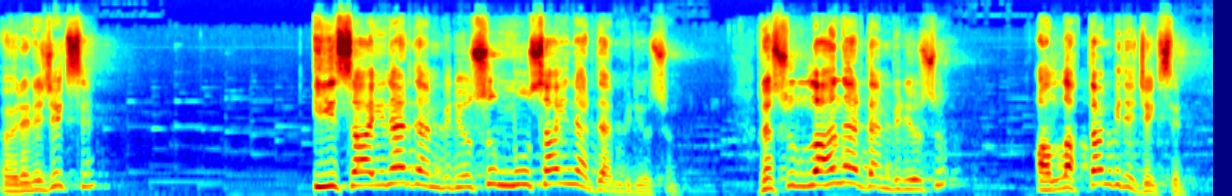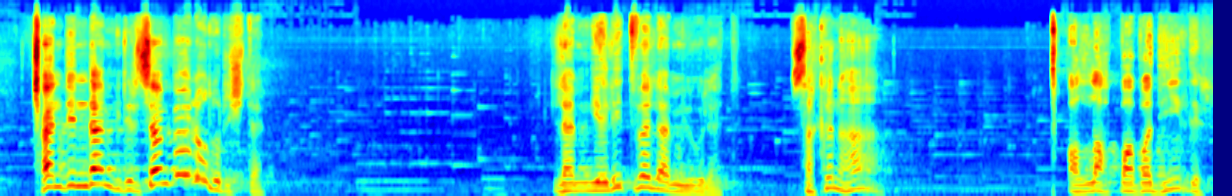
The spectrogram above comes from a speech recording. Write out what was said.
Öğreneceksin. İsa'yı nereden biliyorsun? Musa'yı nereden biliyorsun? Resulullah'ı nereden biliyorsun? Allah'tan bileceksin. Kendinden bilirsen böyle olur işte. Lem yelit ve lem yulet. Sakın ha. Allah baba değildir.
